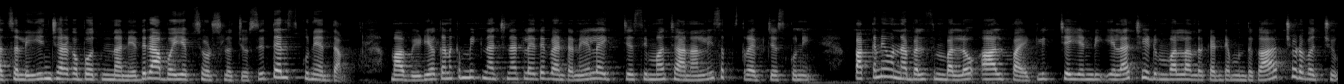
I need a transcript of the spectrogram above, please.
అసలు ఏం జరగబోతుంది అనేది రాబోయే ఎపిసోడ్స్లో చూసి తెలుసుకునేద్దాం. మా వీడియో కనుక మీకు నచ్చినట్లయితే వెంటనే లైక్ చేసి మా ఛానల్ని సబ్స్క్రైబ్ చేసుకుని పక్కనే ఉన్న బెల్ సింబల్లో ఆల్ పై క్లిక్ చేయండి. ఇలా చేయడం వల్ల అందరికంటే ముందుగా చూడవచ్చు.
